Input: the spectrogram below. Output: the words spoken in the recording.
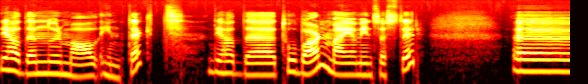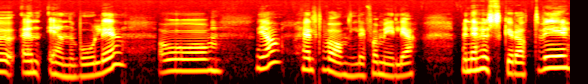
De hadde en normal inntekt. De hadde to barn, meg og min søster. Uh, en enebolig. Og ja, helt vanlig familie. Men jeg husker at vi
